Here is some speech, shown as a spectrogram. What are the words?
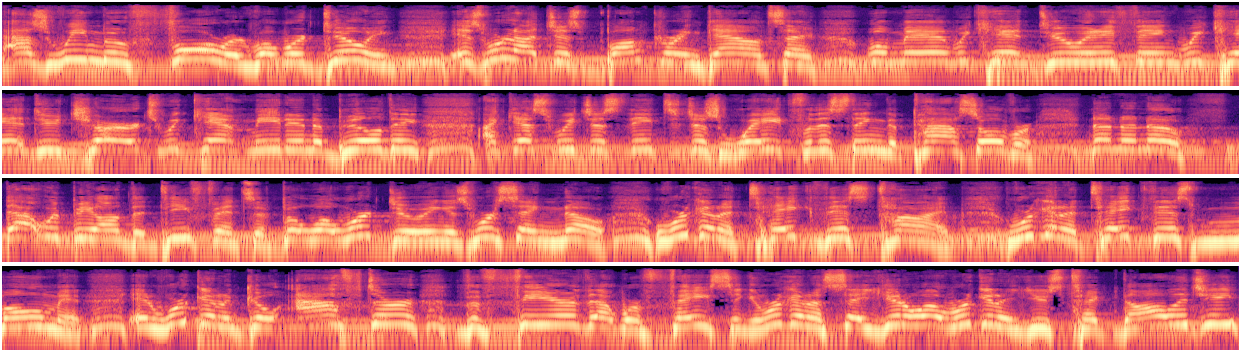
As we move forward, what we're doing is we're not just bunkering down saying, well, man, we can't do anything. We can't do church. We can't meet in a building. I guess we just need to just wait for this thing to pass over. No, no, no. That would be on the defensive. But what we're doing is we're saying, no, we're going to take this time. We're going to take this moment and we're going to go after the fear that we're facing. And we're going to say, you know what? We're going to use technology technology,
